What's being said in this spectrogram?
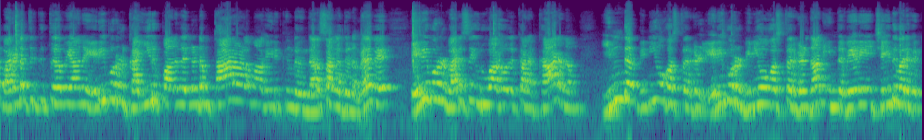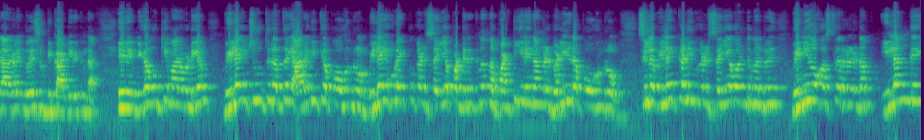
வருடத்திற்கு தேவையான எரிபொருள் கையிருப்பானது எங்களிடம் தாராளமாக இருக்கின்றது இந்த அரசாங்கத்திடம். எனவே எரிபொருள் வரிசை உருவாகுவதற்கான காரணம் இந்த விநியோகஸ்தர்கள் எரிபொருள் விநியோகஸ்தர்கள் தான் இந்த வேலையை செய்து வருகின்றார்கள் என்பதை சுட்டிக்காட்டியிருக்கின்றார். இதில் மிக முக்கியமான விடயம் விலை சூத்திரத்தை அறிவிக்க போகின்றோம். விலை குறைப்புகள் செய்யப்பட்டிருக்கிற அந்த பட்டியலை நாங்கள் வெளியிட போகின்றோம். சில விலைக்கழிவுகள் செய்ய வேண்டும் என்று விநியோகஸ்தர்களிடம் இலங்கை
